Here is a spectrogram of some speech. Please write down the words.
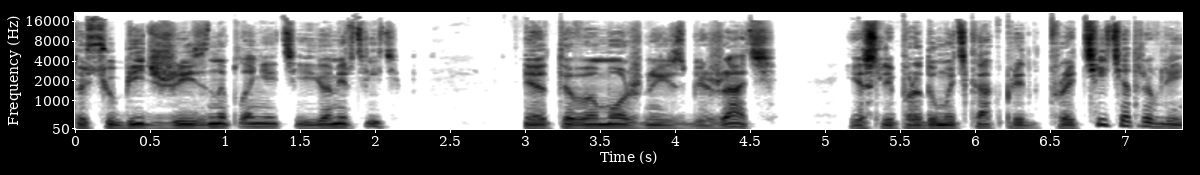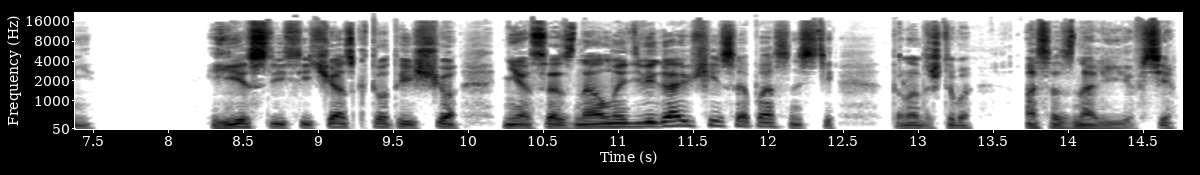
то есть убить жизнь на планете и ее омертвить. Этого можно избежать, если продумать, как предотвратить отравление. Если сейчас кто-то еще не осознал надвигающиеся опасности, то надо, чтобы осознали ее все.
